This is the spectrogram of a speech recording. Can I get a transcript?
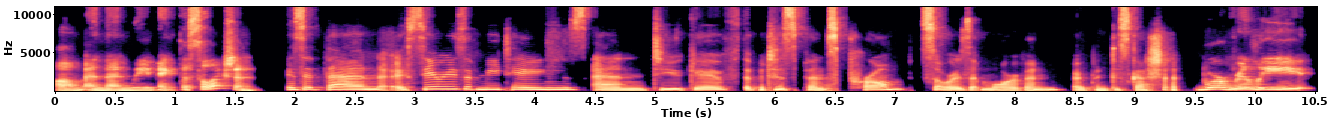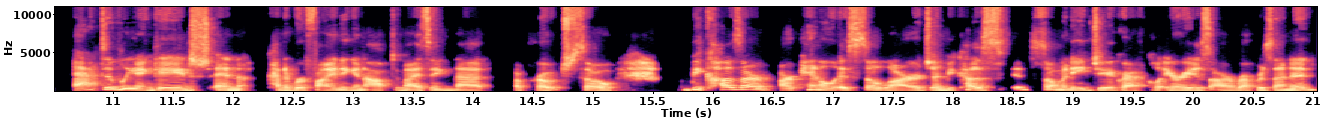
Um, and then we make the selection. Is it then a series of meetings and do you give the participants prompts or is it more of an open discussion? We're really actively engaged in kind of refining and optimizing that approach. So because our, our panel is so large and because so many geographical areas are represented,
